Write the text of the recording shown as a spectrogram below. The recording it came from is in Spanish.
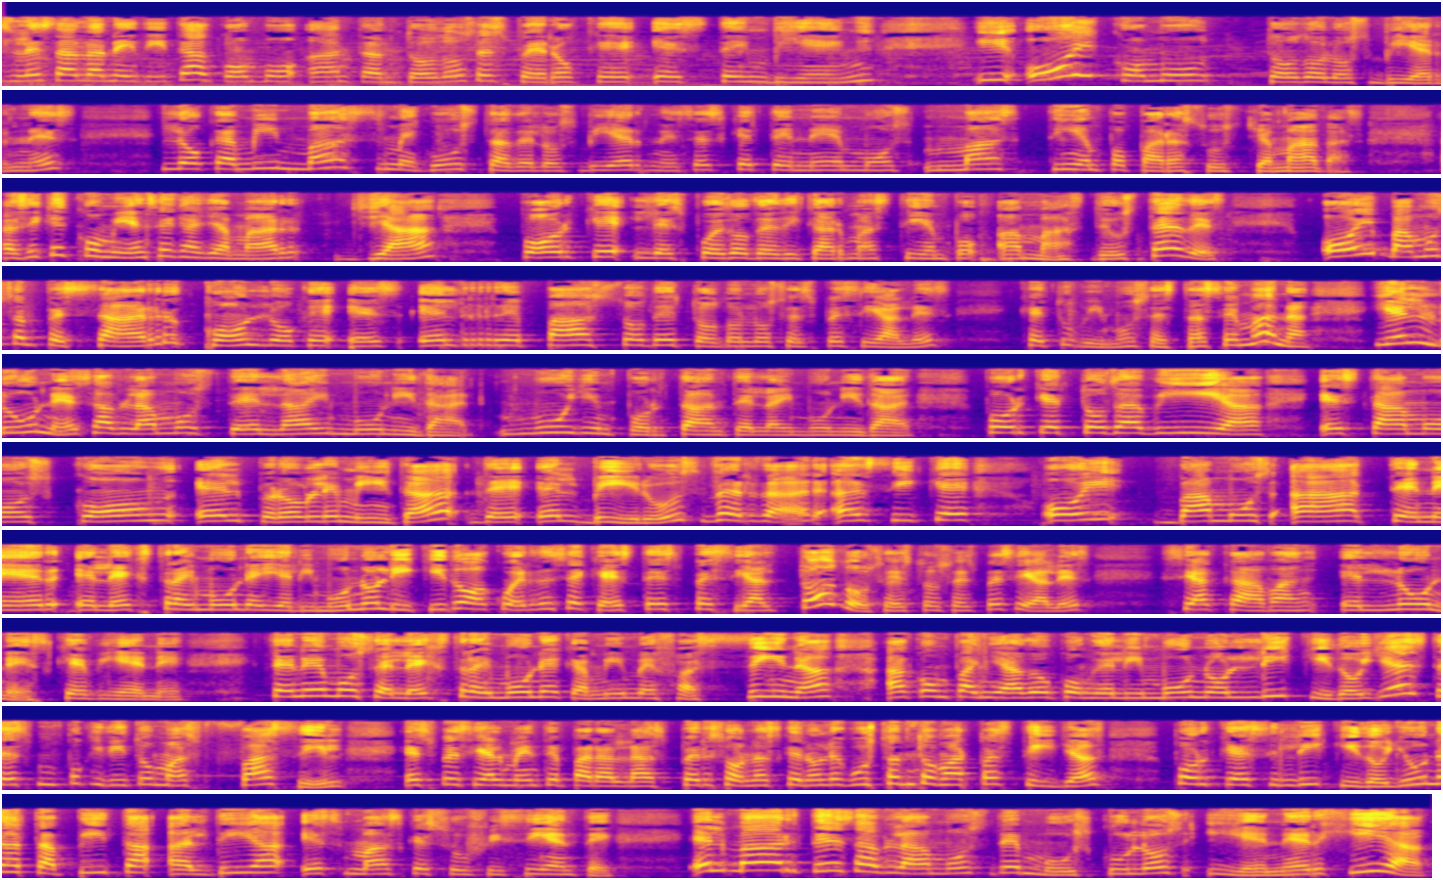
Les habla Neidita, ¿cómo andan todos? Espero que estén bien. Y hoy, como todos los viernes, lo que a mí más me gusta de los viernes es que tenemos más tiempo para sus llamadas. Así que comiencen a llamar ya porque les puedo dedicar más tiempo a más de ustedes. Hoy vamos a empezar con lo que es el repaso de todos los especiales que tuvimos esta semana. Y el lunes hablamos de la inmunidad, muy importante la inmunidad, porque todavía estamos con el problemita del virus, ¿verdad? Así que hoy vamos a tener el extra inmune y el inmuno líquido. Acuérdense que este especial, todos estos especiales, se acaban el lunes que viene. Tenemos el extra inmune que a mí me fascina, acompañado con el inmuno líquido. Y este es un poquitito más fácil, especialmente para las personas que no le gustan tomar pastillas, porque es líquido y una tapita al día es más que suficiente. El martes hablamos de músculos y energía.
